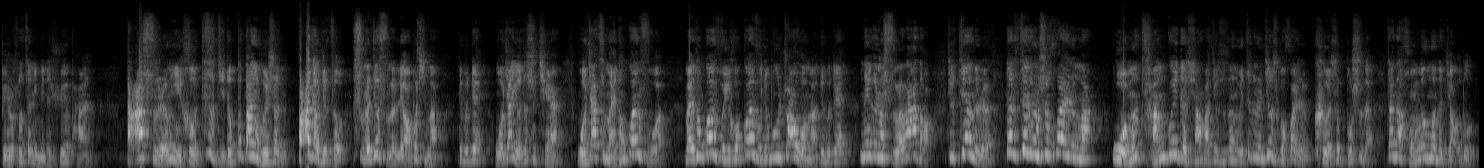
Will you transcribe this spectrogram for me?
比如说这里面的薛蟠，打死人以后自己都不当一回事，拔脚就走，死了就死了，了不起吗？对不对？我家有的是钱，我家是买通官府，买通官府以后，官府就不会抓我嘛，对不对？那个人死了拉倒，就这样的人。但是这个人是坏人吗？我们常规的想法就是认为这个人就是个坏人，可是不是的。站在《红楼梦》的角度，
